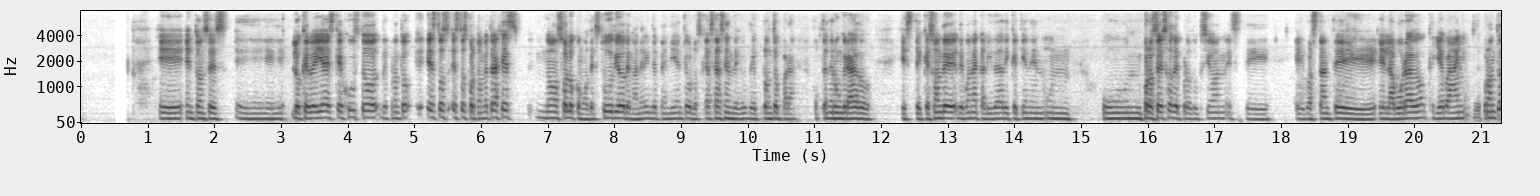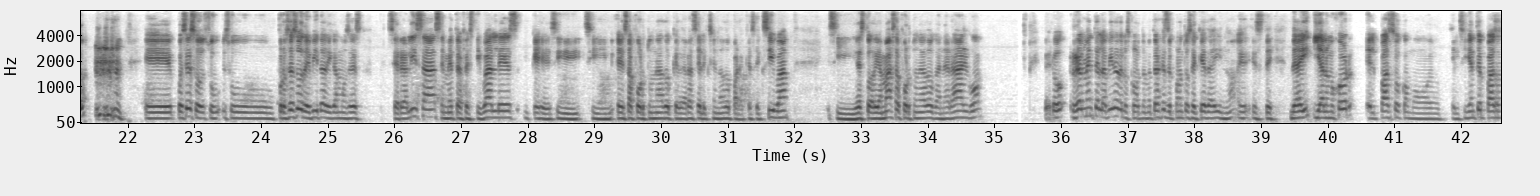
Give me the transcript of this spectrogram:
eh, entonces, eh, lo que veía es que justo de pronto estos, estos cortometrajes, no solo como de estudio, de manera independiente, o los que se hacen de, pronto para obtener un grado, este, que son de, buena calidad y que tienen un, proceso de producción este, eh, bastante elaborado, que lleva años de pronto, pues eso, su, su proceso de vida, digamos, es se realiza, se mete a festivales, que si, si es afortunado quedará seleccionado para que se exhiba, si es todavía más afortunado ganará algo, pero realmente la vida de los cortometrajes de pronto se queda ahí, ¿no? E, este, de ahí, y a lo mejor el paso como, el siguiente paso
